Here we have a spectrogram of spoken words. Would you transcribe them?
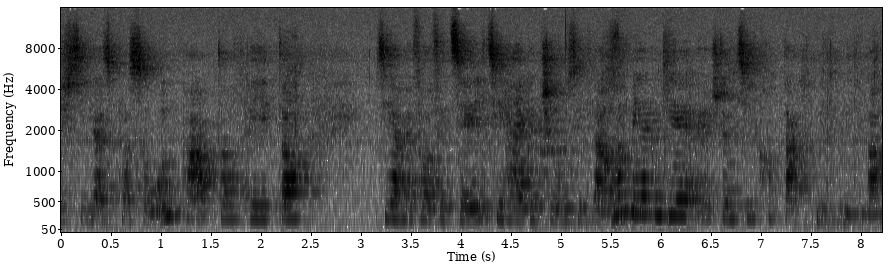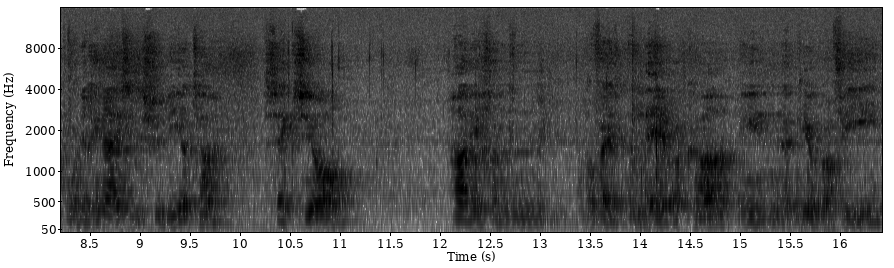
ist Sie als Person, Pater Peter. Sie haben mir vorhin erzählt, Sie haben schon seit langem irgendwie stehen Sie in Kontakt mit dem MIWA. Als ich in ICT studiert habe, sechs Jahre, hatte ich einen einen Lehrer in Geografie,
